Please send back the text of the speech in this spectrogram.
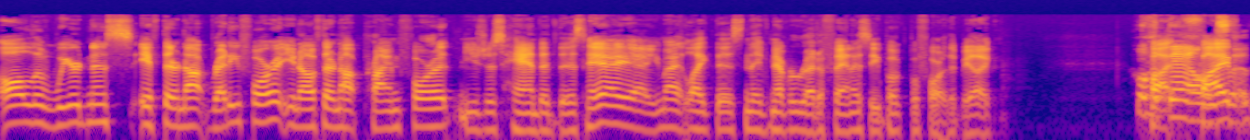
all the weirdness if they're not ready for it. You know if they're not primed for it and you just handed this hey yeah you might like this and they've never read a fantasy book before. They'd be like What Fi- five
